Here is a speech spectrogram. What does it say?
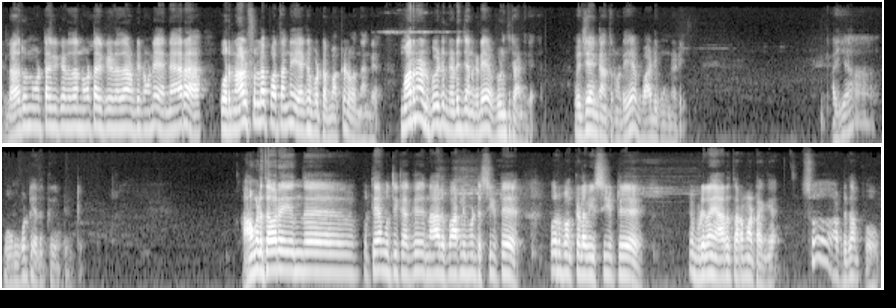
எல்லாரும் நோட்டாக்கு கீழே தான் நோட்டாக்கு கீழே தான் அப்படின்னு உடனே நேராக ஒரு நாள் ஃபுல்லாக பார்த்தாங்க ஏகப்பட்ட மக்கள் வந்தாங்க. மறுநாள் போயிட்டு நெடுஞ்சான் கடையாக விழுந்துட்டானுங்க. விஜயகாந்தனுடைய பாடி முன்னாடி. ஐயா உன் ஓட்டு எனக்கு அப்படின்ட்டு. அவங்கள தவிர இந்த தேமுதிகக்கு நாலு பார்லிமெண்ட் சீட்டு ஒரு மக்களவை சீட்டு இப்படிலாம் யாரும் தரமாட்டாங்க. ஸோ அப்படி தான் போகும்.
